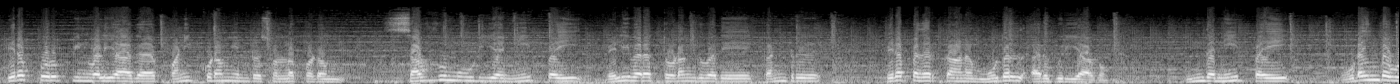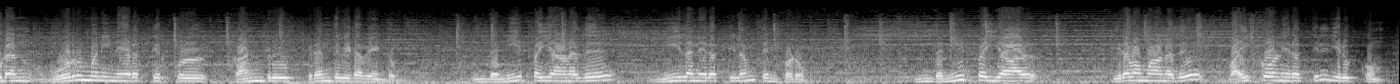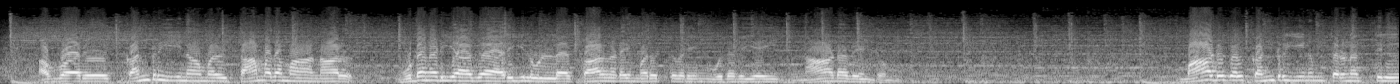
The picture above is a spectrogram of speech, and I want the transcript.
பிறப்புறுப்பின் வழியாக பனிக்குடம் என்று சொல்லப்படும் சவ்வு மூடிய நீப்பை வெளிவரத் தொடங்குவதே கன்று பிறப்பதற்கான முதல் அறிகுறியாகும். இந்த நீர்ப்பை உடைந்தவுடன் ஒரு மணி நேரத்திற்குள் கன்று பிறந்துவிட வேண்டும். இந்த நீர்ப்பையானது நீல நிறத்திலும் தென்படும். இந்த நீர்ப்பையால் திரவமானது வைக்கோல் நிறத்தில் இருக்கும். அவ்வாறு கன்று ஈனாமல் தாமதமானால் உடனடியாக அருகில் உள்ள கால்நடை மருத்துவரின் உதவியை நாட வேண்டும். மாடுகள் கன்று ஈனும் தருணத்தில்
